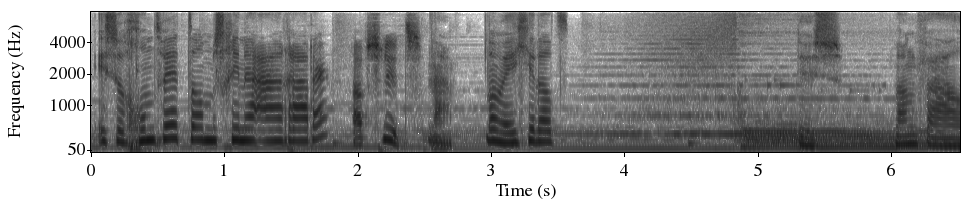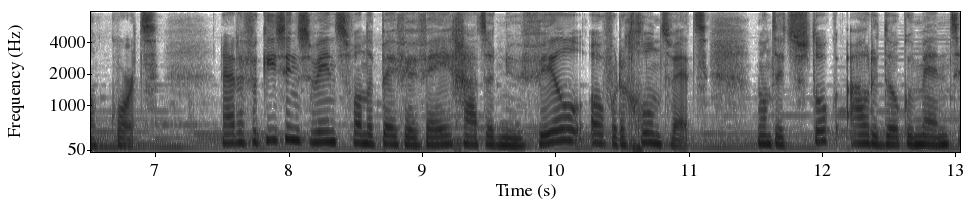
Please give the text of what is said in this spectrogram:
is de grondwet dan misschien een aanrader? Absoluut. Nou, dan weet je dat. Dus Lang verhaal kort. Na de verkiezingswinst van de PVV gaat het nu veel over de grondwet. Want dit stokoude document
